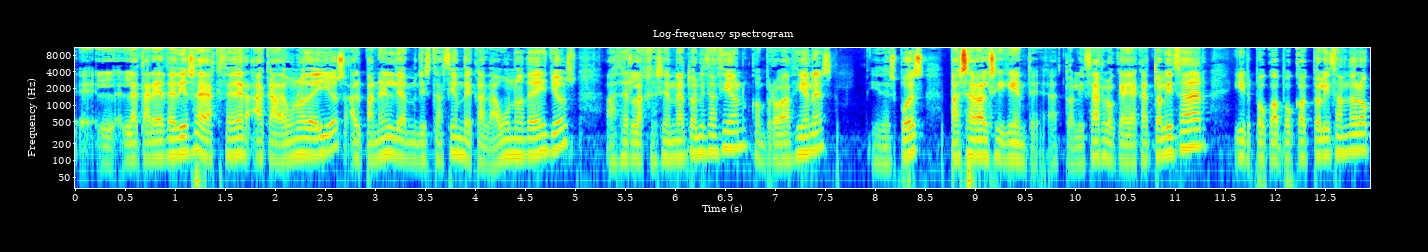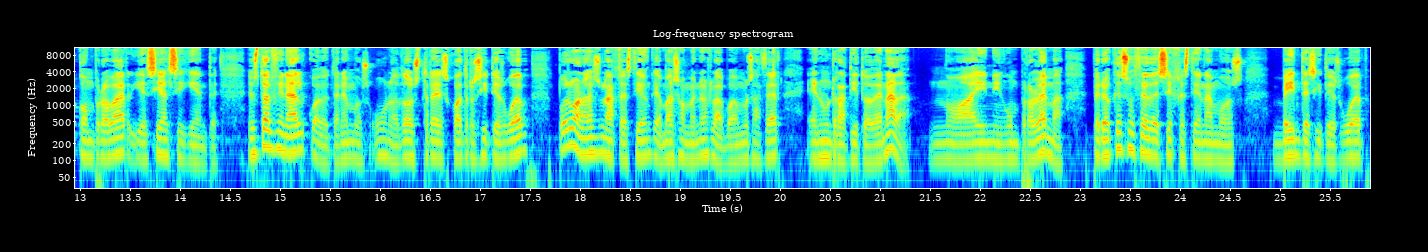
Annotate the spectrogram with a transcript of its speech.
eh, la tarea tediosa es acceder a cada uno de ellos, al panel de administración de cada uno de ellos, hacer la gestión de actualización, comprobaciones y después pasar al siguiente, actualizar lo que haya que actualizar, ir poco a poco actualizándolo, comprobar y así al siguiente. Esto al final, cuando tenemos uno, dos, tres, cuatro sitios web, pues bueno, es una gestión que más o menos la podemos hacer en un ratito de nada. No hay ningún problema. Pero ¿qué sucede si gestionamos 20 sitios web,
